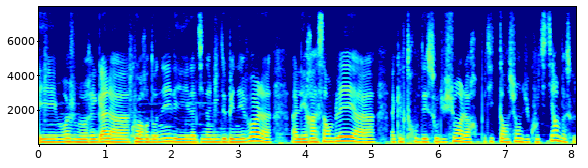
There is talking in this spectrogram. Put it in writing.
Et moi, je me régale à coordonner la dynamique de bénévoles, à, les rassembler, à, à qu'elles trouvent des solutions à leurs petites tensions du quotidien. Parce que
